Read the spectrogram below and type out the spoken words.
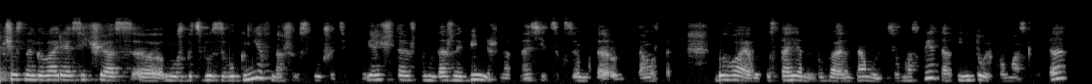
честно говоря, сейчас, э, может быть, вызову гнев наших слушателей. Я считаю, что мы должны бережно относиться к своему здоровью, потому что бывая, вот постоянно бывая на улице в Москве, да, и не только в Москве, да,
